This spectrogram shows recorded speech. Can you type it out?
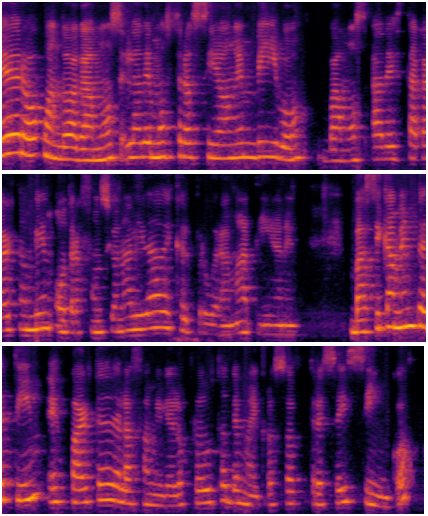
Pero cuando hagamos la demostración en vivo, vamos a destacar también otras funcionalidades que el programa tiene. Básicamente, Team es parte de la familia de los productos de Microsoft 365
